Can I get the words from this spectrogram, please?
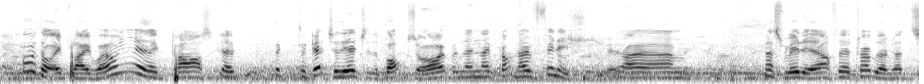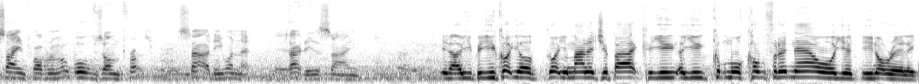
I thought they played well. Yeah, they passed uh, they, to get to the edge of the box, all right, but then they've got no finish. Um, that's really after their trouble. They've had the same problem at Wolves on fr- Saturday, wasn't it? Saturday the same. You know, you, but you got your got your manager back. Are you are you more confident now, or you you not really?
